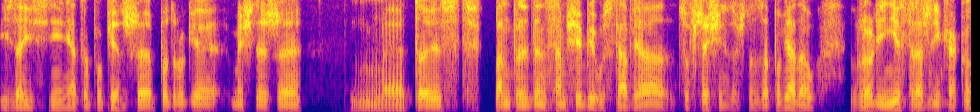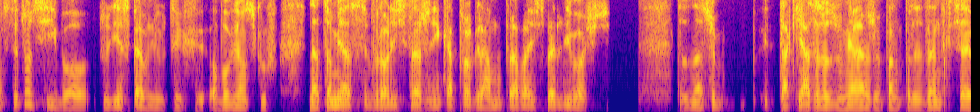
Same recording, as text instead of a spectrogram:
i zaistnienia, to po pierwsze. Po drugie, myślę, że mm, e, to jest pan prezydent sam siebie ustawia, co wcześniej zresztą zapowiadał, w roli nie strażnika konstytucji, bo tu nie spełnił tych obowiązków, natomiast w roli strażnika programu Prawa i Sprawiedliwości. To znaczy, tak ja zrozumiałem, że pan prezydent chce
